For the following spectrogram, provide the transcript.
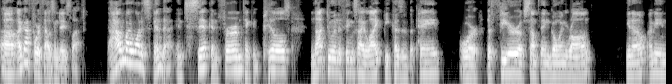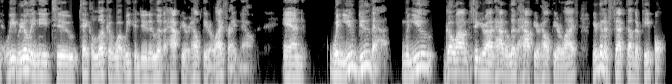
Uh, I got 4,000 days left. How do I want to spend that? And sick, and firm, taking pills, not doing the things I like because of the pain or the fear of something going wrong. You know, I mean, we really need to take a look at what we can do to live a happier, healthier life right now. And when you do that, when you go out and figure out how to live a happier, healthier life, you're going to affect other people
